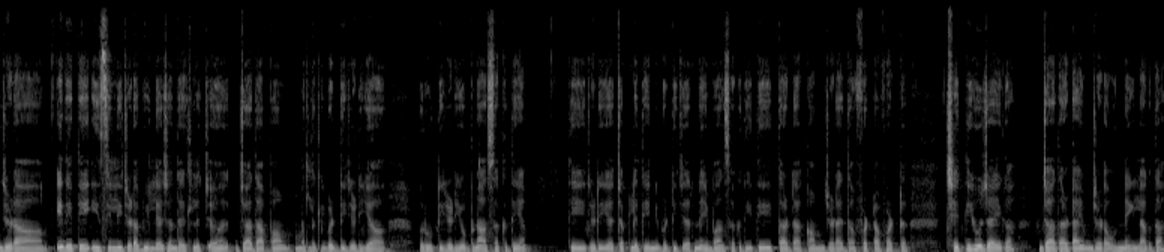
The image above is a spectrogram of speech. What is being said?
ਜਿਹੜਾ, ਇਹਦੇ ਤੇ ਈਜ਼ੀਲੀ ਜਿਹੜਾ ਵੇਲਿਆ ਜਾਂਦਾ, ਇਸ ਲਈ ਜ਼ਿਆਦਾ ਆਪਾਂ ਮਤਲਬ ਕਿ ਵੱਡੀ ਜਿਹੜੀ ਆ ਰੋਟੀ ਜਿਹੜੀ ਉਹ ਬਣਾ ਸਕਦੇ ਆ ਤੇ ਜਿਹੜੀ ਆ ਚੱਕਲੇ ਤੇ ਇੰਨੀ ਵੱਡੀ ਚਰ ਨਹੀਂ ਬਣ ਸਕਦੀ ਤੇ ਤੁਹਾਡਾ ਕੰਮ ਜਿਹੜਾ ਇਦਾਂ ਫਟਾਫਟ ਛੇਤੀ ਹੋ ਜਾਏਗਾ, ਜ਼ਿਆਦਾ ਟਾਈਮ ਜਿਹੜਾ ਉਹ ਨਹੀਂ ਲੱਗਦਾ।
